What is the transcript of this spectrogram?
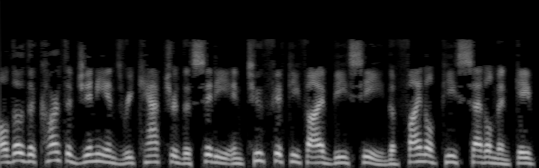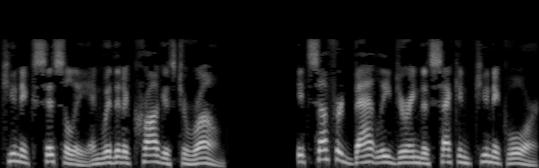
Although the Carthaginians recaptured the city in 255 BC the final peace settlement gave Punic Sicily and with it Acragas to Rome. It suffered badly during the Second Punic War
